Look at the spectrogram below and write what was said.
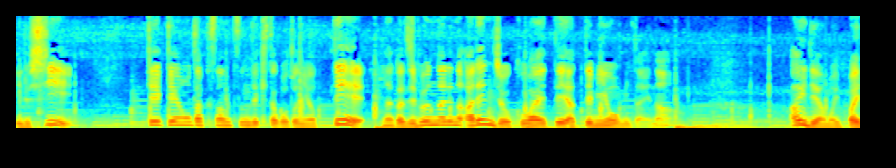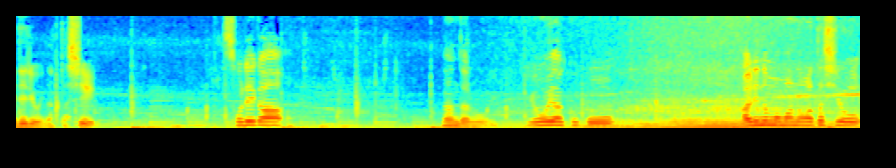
いるし経験をたくさん積んできたことによってなんか自分なりのアレンジを加えてやってみようみたいなアイデアもいっぱい出るようになったしそれがなんだろうようやくこうありのままの私を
